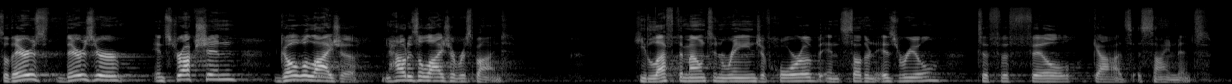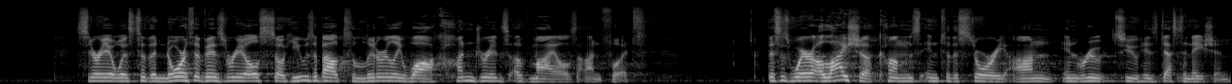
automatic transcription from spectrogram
So there's, there's your instruction go, Elijah. And how does Elijah respond? He left the mountain range of Horeb in southern Israel to fulfill God's assignment. Syria was to the north of Israel, so he was about to literally walk hundreds of miles on foot. This is where Elisha comes into the story on en route to his destination.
